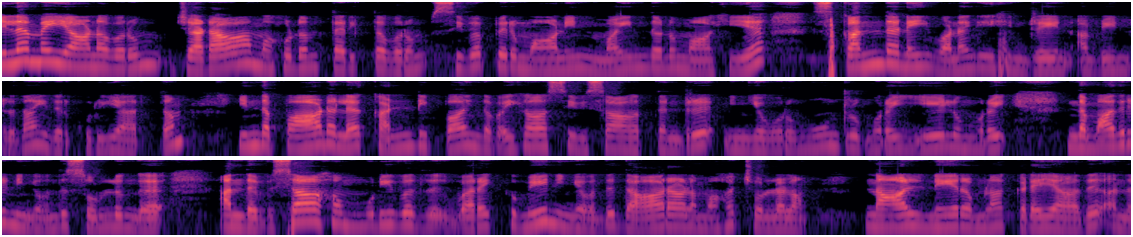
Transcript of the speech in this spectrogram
இளமையானவரும் ஜடாமகுடம் தரித்தவரும் சிவபெருமானின் மைந்தனும் ஆகிய ஸ்கந்தனை வணங்குகின்றேன் அப்படின்றதான் இதற்குரிய அர்த்தம். இந்த பாடலை கண்டிப்பாக இந்த வைகாசி விசாகத்தன்று நீங்கள் ஒரு மூன்று முறை ஏழு முறை இந்த மாதிரி நீங்கள் வந்து சொல்லுங்கள் அந்த விசாகம் முடிவது வரைக்குமே நீங்கள் வந்து தாராளமாக சொல்லலாம். நாள் நேரம்லாம் கிடையாது. அந்த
